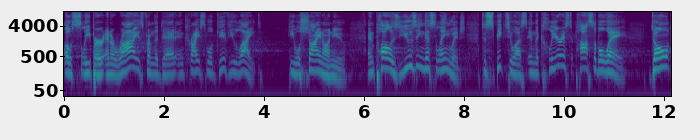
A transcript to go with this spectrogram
O sleeper, and arise from the dead, and Christ will give you light. He will shine on you. And Paul is using this language to speak to us in the clearest possible way. Don't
